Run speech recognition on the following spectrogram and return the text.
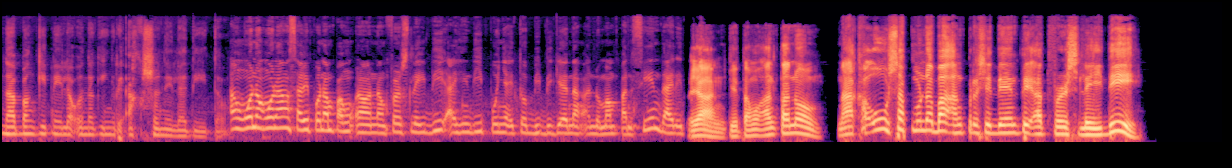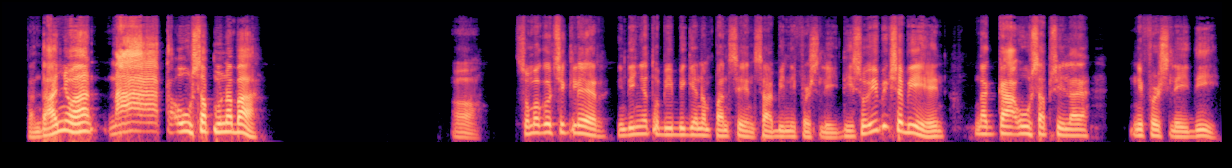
nabanggit nila o naging reaction nila dito? Ang unang-unang sabi po ng, pang- ah, ng First Lady ay hindi po niya ito bibigyan ng anumang pansin dahil ito Ayan, kita mo. Ang tanong, nakausap mo na ba ang Presidente at First Lady? Tandaan nyo ha, nakausap mo na ba? Oh. Sumagot si Claire, hindi niya to bibigyan ng pansin, sabi ni First Lady. So, ibig sabihin, nagkausap sila ni First Lady.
